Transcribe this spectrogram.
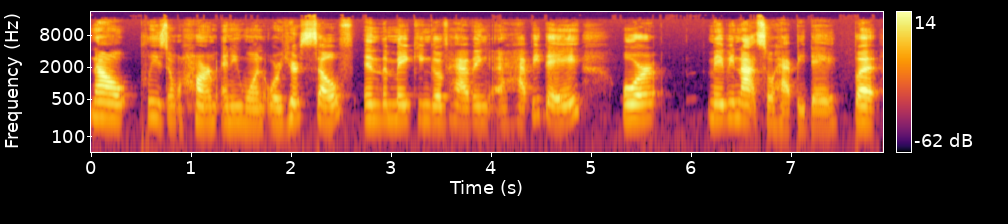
Now, please don't harm anyone or yourself in the making of having a happy day or maybe not so happy day, but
